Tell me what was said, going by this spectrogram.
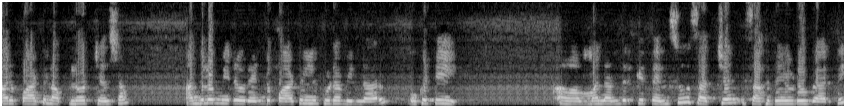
ఆరు పాటలు అప్లోడ్ చేసాం అందులో మీరు రెండు పాటల్ని కూడా విన్నారు. ఒకటి మనందరికీ తెలుసు. సత్యన్ సహదేవుడు గారిది.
